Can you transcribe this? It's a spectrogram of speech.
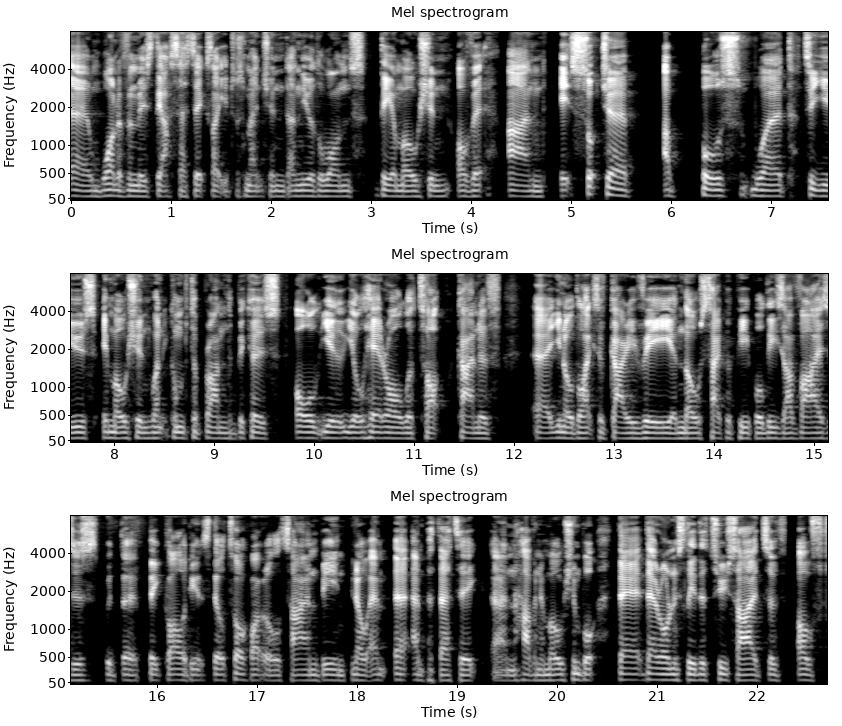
um, one of them is the aesthetics, like you just mentioned, and the other one's the emotion of it. And it's such a a buzzword to use emotion when it comes to brand because all you you'll hear all the top kind of uh, you know the likes of Gary Vee and those type of people, these advisors with the big audience, they'll talk about it all the time, being you know em- uh, empathetic and having emotion. But they're they're honestly the two sides of of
